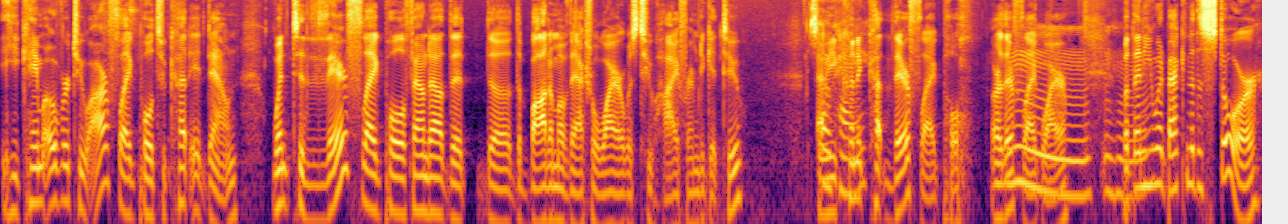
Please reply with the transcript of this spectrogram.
he came over to our flagpole to cut it down. Went to their flagpole, found out that the the bottom of the actual wire was too high for him to get to, so he Okay. couldn't cut their flagpole or their flag wire. But then he went back into the store,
